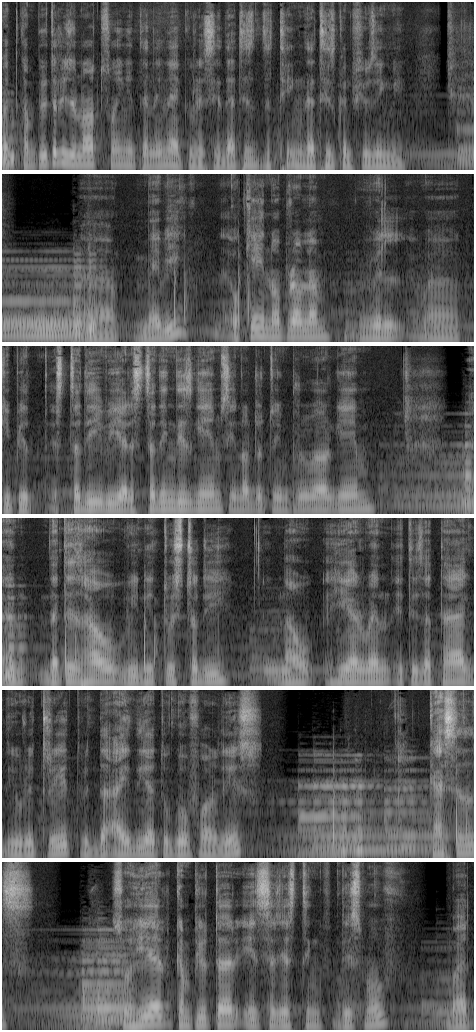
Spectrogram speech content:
but computer is not showing it an inaccuracy. That is the thing that is confusing me. Uh, maybe okay no problem. We will uh, keep it study we are studying these games in order to improve our game. And that is how we need to study. Now here when it is attacked you retreat with the idea to go for this. Castles. So here computer is suggesting this move but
